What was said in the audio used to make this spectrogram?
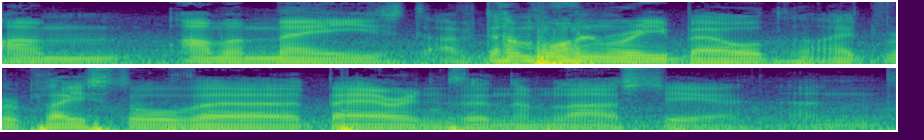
I'm I'm amazed. I've done one rebuild. I replaced all the bearings in them last year, and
